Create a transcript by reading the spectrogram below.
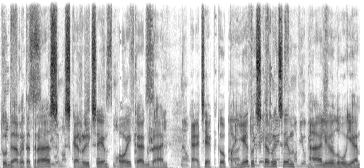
туда в этот раз, скажите «Ой, как жаль». А те, кто поедут, скажите «Аллилуйя».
